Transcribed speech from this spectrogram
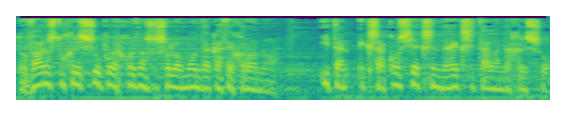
Το βάρος του χρυσού που ερχόταν στο Σολομώντα κάθε χρόνο ήταν 666 τάλαντα χρυσού.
